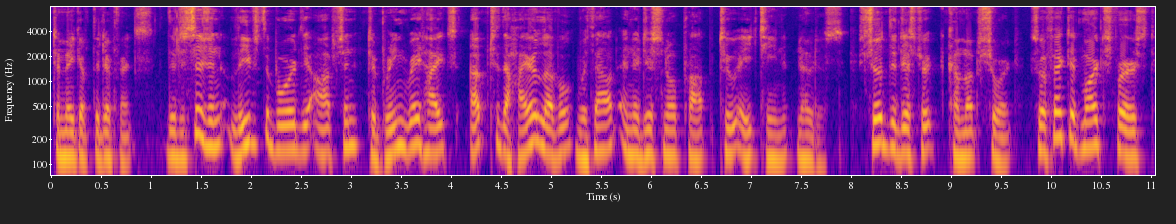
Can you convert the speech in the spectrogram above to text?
to make up the difference. The decision leaves the board the option to bring rate hikes up to the higher level without an additional Prop 218 notice, should the district come up short. So effective March 1st,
